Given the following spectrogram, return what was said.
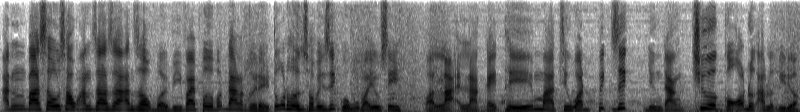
ăn ba sâu xong, ăn ra ra, ăn rồng, bởi vì Viper vẫn đang là người đẩy tốt hơn so với Zik của Guma UC và lại là cái thế mà T1 pick Zik nhưng đang chưa có được áp lực đi được.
